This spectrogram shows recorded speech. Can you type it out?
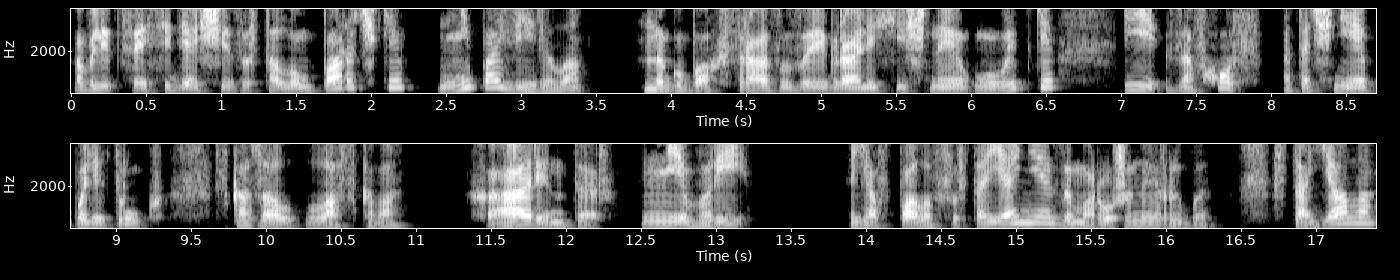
в лице сидящей за столом парочки не поверило. На губах сразу заиграли хищные улыбки, и завхоз, а точнее политрук, сказал ласково. «Харинтер, не ври!» Я впала в состояние замороженной рыбы. Стояла,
